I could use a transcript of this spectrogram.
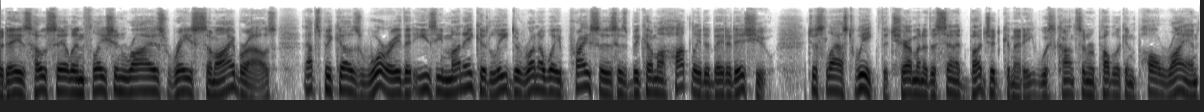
Today's wholesale inflation rise raised some eyebrows. That's because worry that easy money could lead to runaway prices has become a hotly debated issue. Just last week, the chairman of the Senate Budget Committee, Wisconsin Republican Paul Ryan,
